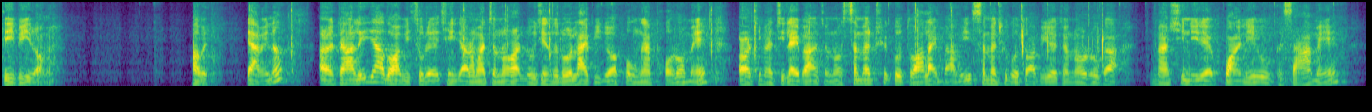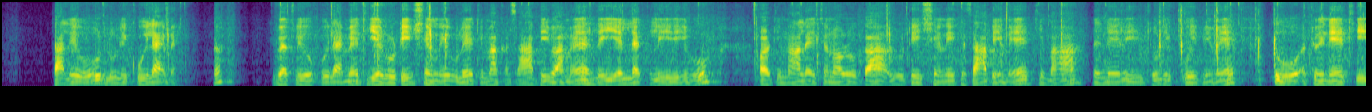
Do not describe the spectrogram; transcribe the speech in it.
သေးပေးတော့မယ်ဟုတ်ပြီရပြီနော် အဲ့တော့ဒါလေးရသွားပြီဆိုတဲ့အချိန်ကျတော့မှကျွန်တော်ကလိုချင်သလိုလိုက်ပြီးတော့ပုံစံဖော်တော့မယ်အဲ့တော့ဒီမှာကြည့်လိုက်ပါကျွန်တော် symmetric ကိုသွားလိုက်ပါပြီ symmetric ကိုသွားပြီးတော့ကျွန်တော်တို့ကဒီမှာရှိနေတဲ့ point လေးကိုကစားမယ်ဒါလေးကိုလိုလေးကွေးလိုက်မယ်နော်ဒီဘက်ကလေးကိုကွေးလိုက်မယ်ဒီရဲ့ rotation လေးကိုလည်းဒီမှာကစားပေးပါမယ်လက်ရဲ့လက်ကလေးတွေကိုအော်ဒီမှာလဲကျွန်တော်တို့က rotation လေးကစားပေးမယ်ဒီမှာနည်းနည်းလေးလိုလေးကွေးပေးမယ်သူ့ကိုအတွင်းထဲထိ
